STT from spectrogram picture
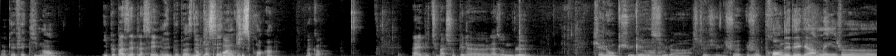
Donc, effectivement, Il peut pas se déplacer. il peut pas se Donc, il se déplacer, prend un donc il se prend 1. D'accord. Eh bien, tu vas choper la, la zone bleue. Quel enculé Voilà. celui-là, je te jure. Je, je prends des dégâts, mais je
